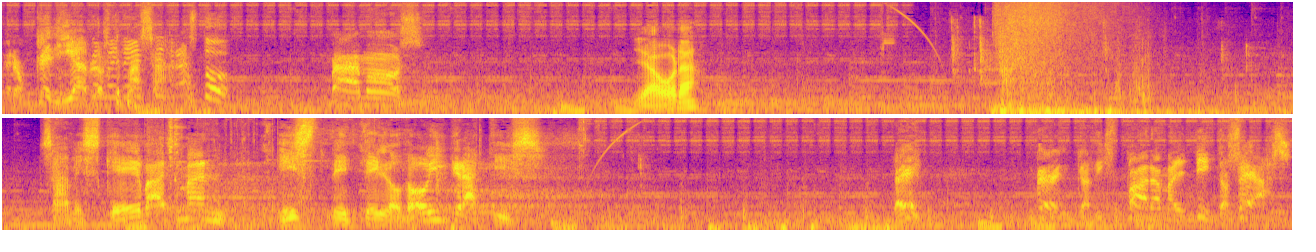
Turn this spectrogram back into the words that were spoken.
¿Pero qué diablos te pasa? ¡Vamos! ¿Y ahora? ¿Sabes qué, Batman? Este te lo doy gratis. ¿Eh? Venga, dispara, maldito seas.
